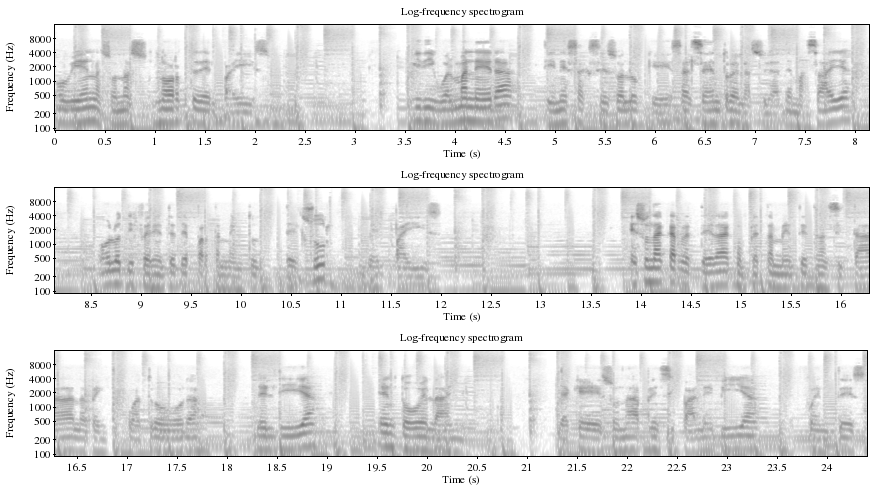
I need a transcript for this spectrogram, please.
o bien las zonas norte del país. Y de igual manera tienes acceso a lo que es al centro de la ciudad de Masaya o los diferentes departamentos del sur del país. Es una carretera completamente transitada a las 24 horas del día en todo el año, ya que es una principal vía, fuentes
